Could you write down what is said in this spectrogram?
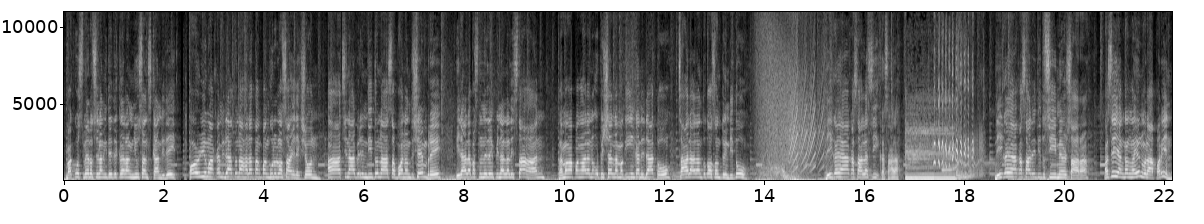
bagkus meron silang idedeklarang nuisance candidate or yung mga kandidato na halatang panggulo lang sa eleksyon. At sinabi rin dito na sa buwan ng Disyembre, ilalabas na nila yung pinal na listahan ng mga pangalan ng opisyal na magiging kandidato sa halalan 2022. Di kaya kasala si... Kasala. Di kaya kasali dito si Mayor Sara? Kasi hanggang ngayon wala pa rin.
